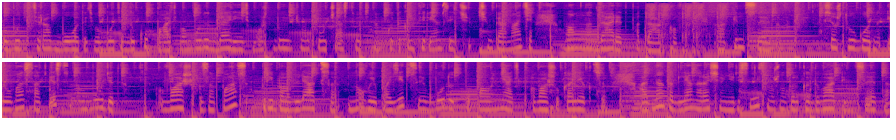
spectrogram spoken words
вы будете работать, вы будете докупать, вам будут дарить, может быть, вы поучаствуете на какой-то конференции, чемпионате, вам надарят подарков, а, пинцетов, все что угодно, и у вас, соответственно, будет ваш запас прибавляться, новые позиции будут пополнять вашу коллекцию. Однако для наращивания ресниц нужно только два пинцета.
